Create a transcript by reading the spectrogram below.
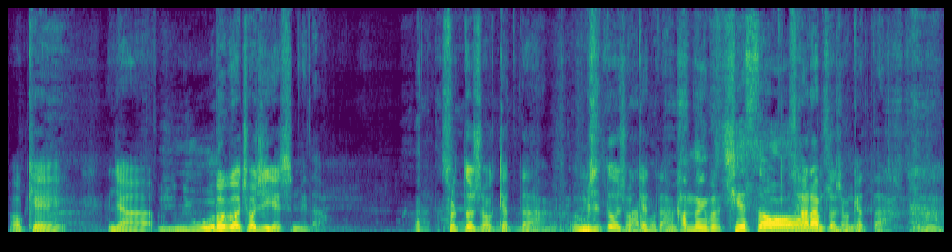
오케이. 그냥 먹어 조지겠습니다. 술도 좋겠다. 음식도 좋겠다. 감독님 벌써 취했어. 사람도 좋겠다. 응.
